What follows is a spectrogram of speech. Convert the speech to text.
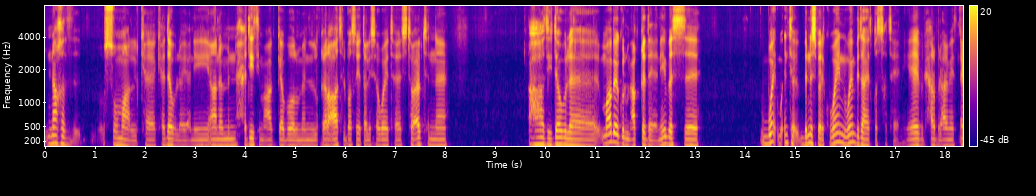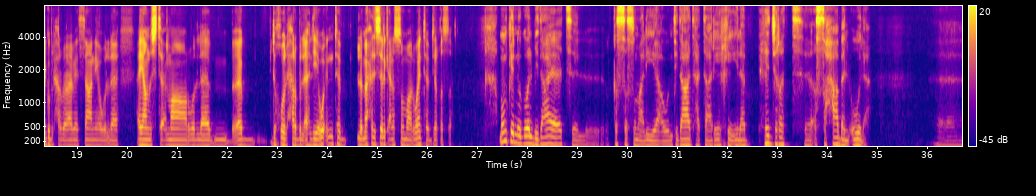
ناخذ الصومال ك- كدولة يعني أنا من حديثي معك قبل من القراءات البسيطة اللي سويتها استوعبت أن هذه دولة ما بقول معقدة يعني بس آه، وين انت بالنسبة لك وين وين بداية قصتها يعني؟ بالحرب العالمية عقب الحرب العالمية الثانية ولا أيام الاستعمار ولا بدخول الحرب الأهلية وأنت ب- لما أحد يسألك عن الصومال وين تبدي القصة؟ ممكن نقول بداية القصة الصومالية أو امتدادها التاريخي إلى هجرة الصحابة الأولى آه،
